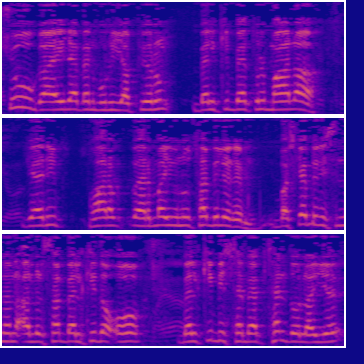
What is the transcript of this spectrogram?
şu gayeyle ben bunu yapıyorum. Belki Betül Mal'a geri para vermeyi unutabilirim. Başka birisinden alırsam belki de o belki bir sebepten dolayı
